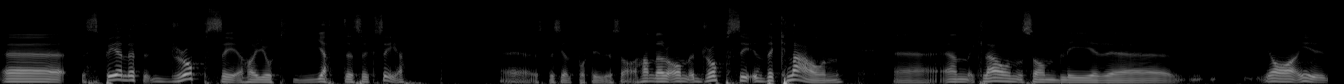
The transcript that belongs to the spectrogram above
Eh, spelet Dropsy har gjort jättesuccé. Eh, speciellt bort i USA. Handlar om Dropsy the Clown. Eh, en clown som blir, eh, ja, i,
